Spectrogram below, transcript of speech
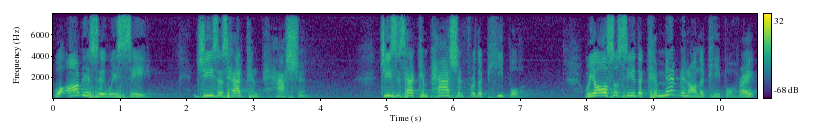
Well, obviously we see Jesus had compassion. Jesus had compassion for the people. We also see the commitment on the people, right?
